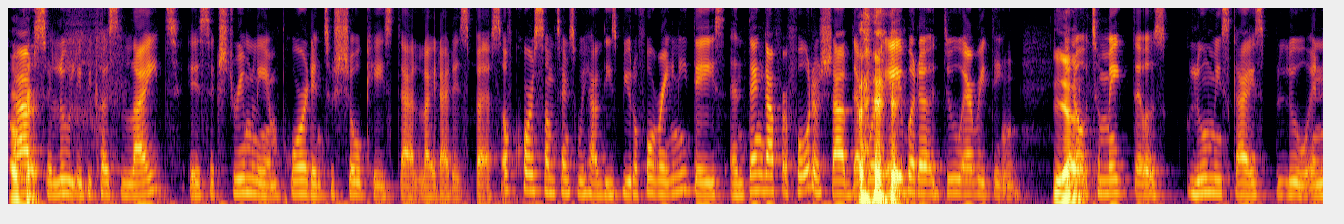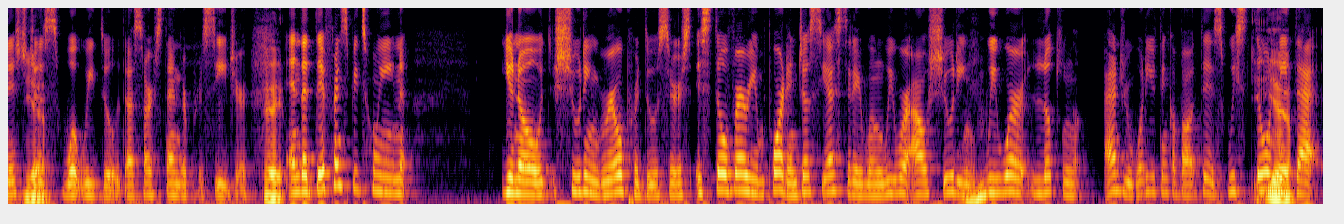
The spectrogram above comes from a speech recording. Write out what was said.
Okay. Absolutely, because light is extremely important to showcase that light at its best. Of course, sometimes we have these beautiful rainy days, and thank God for Photoshop that we're able to do everything. Yeah. You know, to make those gloomy skies blue, and it's Yeah. just what we do. That's our standard procedure. Right. And the difference between you know, shooting real producers is still very important. Just yesterday, when we were out shooting, mm-hmm. we were looking, Andrew, what do you think about this? We still. Yeah. need that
